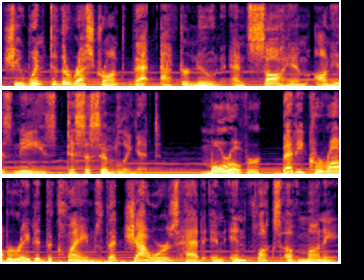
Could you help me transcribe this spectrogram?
she went to the restaurant that afternoon and saw him on his knees disassembling it. Moreover, Betty corroborated the claims that Jowers had an influx of money,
